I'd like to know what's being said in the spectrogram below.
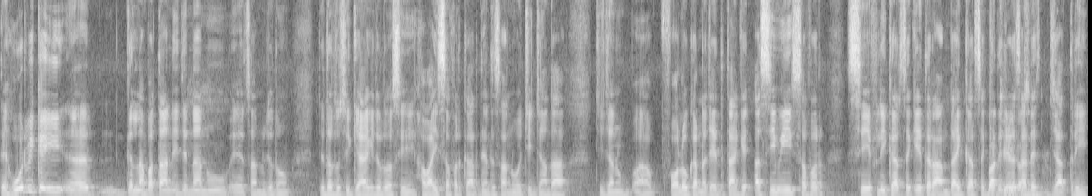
ਤੇ ਹੋਰ ਵੀ ਕਈ ਗੱਲਾਂ ਬਾਤਾਂ ਨੇ ਜਿਨ੍ਹਾਂ ਨੂੰ ਸਾਨੂੰ ਜਦੋਂ ਜਿੱਦਾਂ ਤੁਸੀਂ ਕਿਹਾ ਕਿ ਜਦੋਂ ਅਸੀਂ ਹਵਾਈ ਸਫ਼ਰ ਕਰਦੇ ਹਾਂ ਤੇ ਸਾਨੂੰ ਉਹ ਚੀਜ਼ਾਂ ਦਾ ਚੀਜ਼ਾਂ ਨੂੰ ਫੋਲੋ ਕਰਨਾ ਚਾਹੀਦਾ ਤਾਂ ਕਿ ਅਸੀਂ ਵੀ ਸਫ਼ਰ ਸੇਫਲੀ ਕਰ ਸਕੀਏ ਤੇ ਆਰਾਮਦਾਇਕ ਕਰ ਸਕੀਏ ਤੇ ਜਿਹੜੇ ਸਾਡੇ ਯਾਤਰੀ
